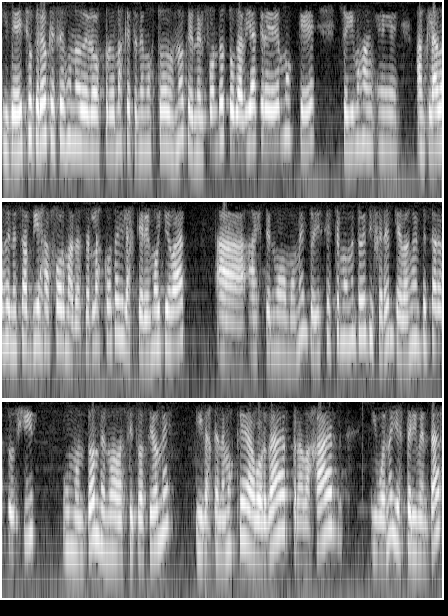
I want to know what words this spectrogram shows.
y de hecho creo que ese es uno de los problemas que tenemos todos, ¿no? Que en el fondo todavía creemos que seguimos eh, anclados en esas viejas formas de hacer las cosas y las queremos llevar a, a, este nuevo momento. Y es que este momento es diferente, van a empezar a surgir un montón de nuevas situaciones y las tenemos que abordar, trabajar y bueno, y experimentar.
